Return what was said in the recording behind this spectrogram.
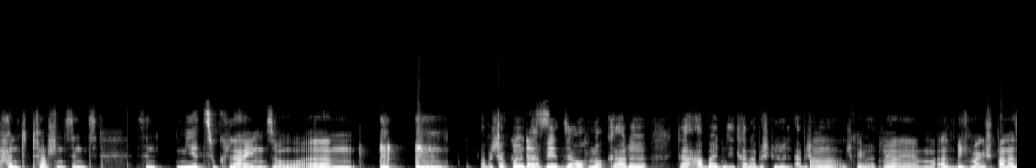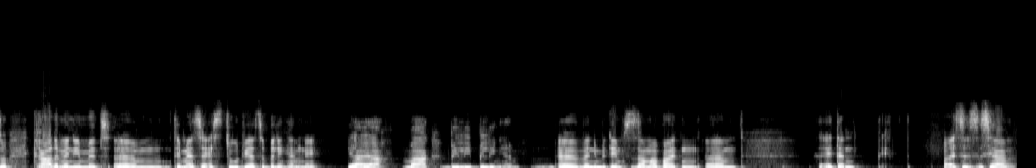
Handtaschen sind, sind mir zu klein. So. Ähm, aber ich habe gehört, das, da werden sie auch noch gerade, da arbeiten sie dran, habe ich, gehört, hab ich ah, okay. gehört. Ja, ja, also bin ich mal gespannt. Also gerade wenn ihr mit ähm, dem SAS-Dude, wie heißt du, Billingham? Nee. Ja, ja, Mark Billy Billingham. Mhm. Äh, wenn die mit dem zusammenarbeiten, ähm, dann, also es ist ja,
